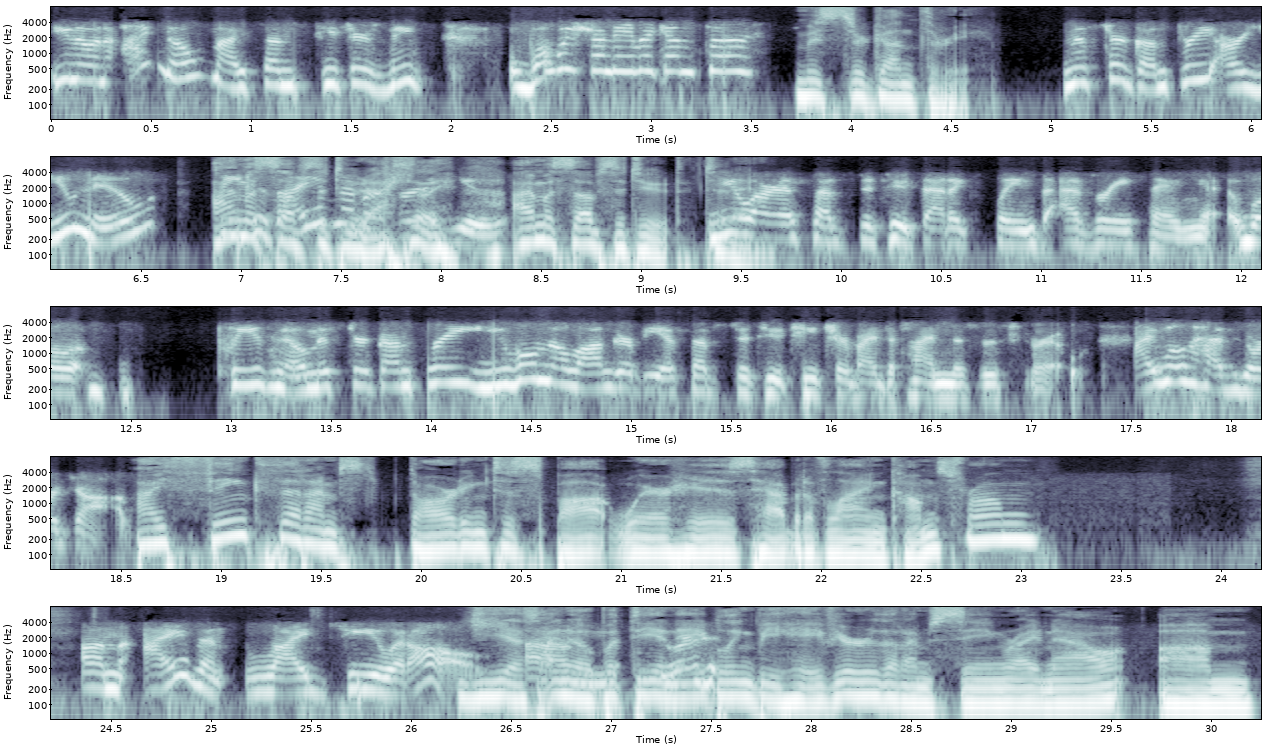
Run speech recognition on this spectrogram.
You know, and I know my son's teacher's name. What was your name again, sir? Mr. Gunthree. Mr. Gunthree, are you new? I'm a Because substitute, actually. I'm a substitute. today. You are a substitute. That explains everything. Well, please know, Mr. Gunthree, you will no longer be a substitute teacher by the time this is through. I will have your job. I think that I'm starting to spot where his habit of lying comes from. Um, I haven't lied to you at all. Yes, I know, Um, but the enabling behavior that I'm seeing right now, um,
